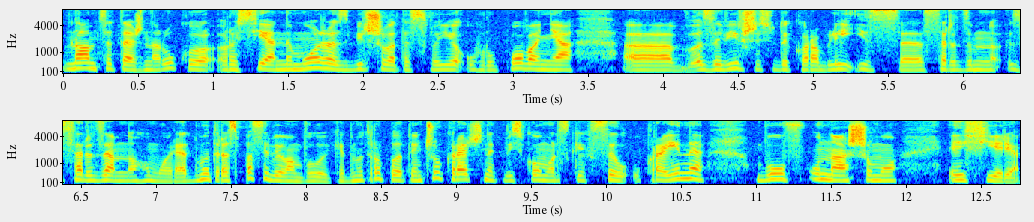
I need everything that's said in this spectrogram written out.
нам це теж на руку. Росія не може збільшувати своє угруповання, е, завівши сюди кораблі із е, Середземно- Середземного моря. Дмитро, спасибі вам велике. Дмитро Плетенчук, речник військово-морських сил України, був у нашому ефірі.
